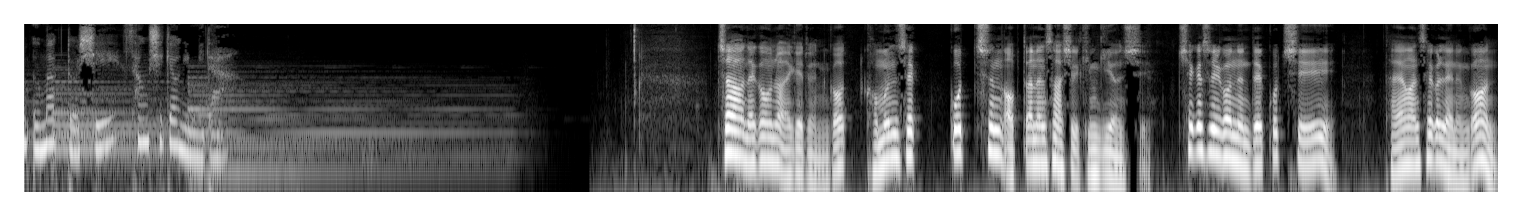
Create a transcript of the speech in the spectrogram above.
FM 음악도시 성시경입니다. 자, 내가 오늘 알게 된 것. 검은색 꽃은 없다는 사실, 김기현 씨. 책에서 읽었는데 꽃이 다양한 색을 내는 건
